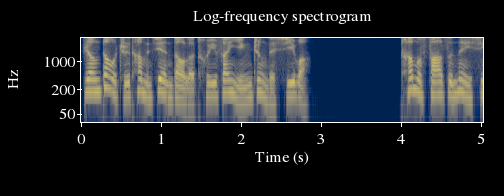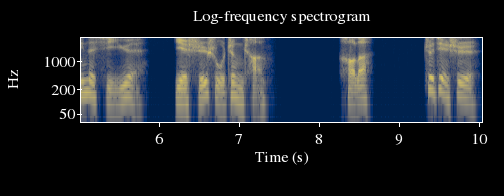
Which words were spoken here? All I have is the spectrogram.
让道直他们见到了推翻嬴政的希望。他们发自内心的喜悦也实属正常。好了，这件事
